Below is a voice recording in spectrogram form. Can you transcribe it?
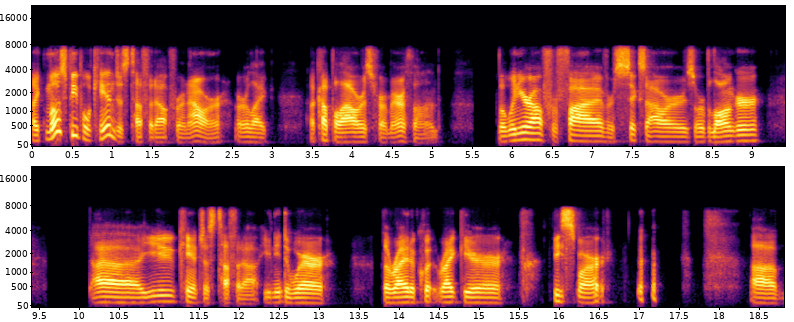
Like most people can just tough it out for an hour or like a couple hours for a marathon. But when you're out for five or six hours or longer, uh, you can't just tough it out. You need to wear the right equip, right gear, be smart. um,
